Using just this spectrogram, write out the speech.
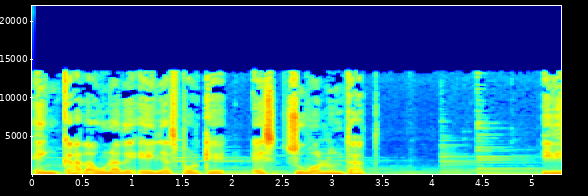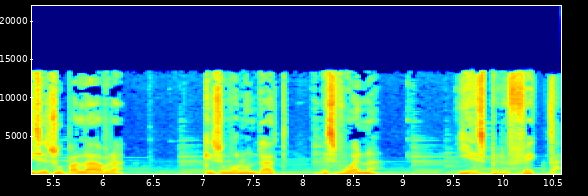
en cada una de ellas porque es su voluntad. Y dice su palabra que su voluntad es buena y es perfecta.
